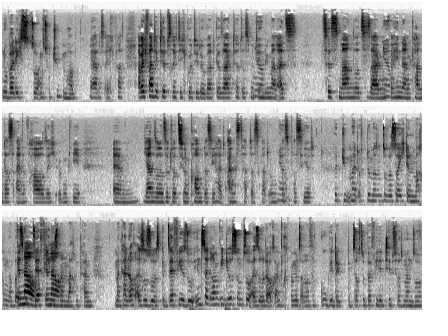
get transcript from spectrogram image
nur weil ich so Angst vor Typen habe. Ja, das ist echt krass. Aber ich fand die Tipps richtig gut, die du gerade gesagt hattest, mit ja. dem, wie man als Cis-Mann sozusagen ja. verhindern kann, dass eine Frau sich irgendwie ähm, ja in so eine Situation kommt, dass sie halt Angst hat, dass gerade irgendwas ja. passiert. Weil Typen halt oft immer so, was soll ich denn machen? Aber genau, es gibt sehr viel, genau. was man machen kann. Man kann auch, also so, es gibt sehr viele so Instagram-Videos und so, also oder auch einfach, wenn man es auch einfach googelt, da gibt es auch super viele Tipps, was man so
